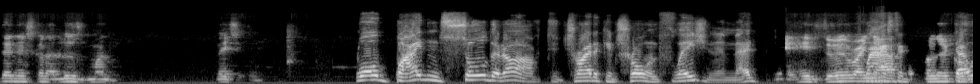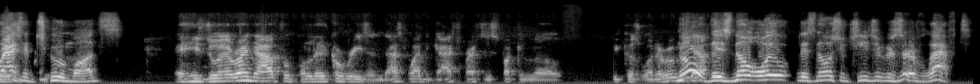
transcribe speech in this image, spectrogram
then it's gonna lose money, basically. Well, Biden sold it off to try to control inflation, and that And he's doing it right lasted now. For political that lasted reasons. two months. And he's doing it right now for political reason. That's why the gas price is fucking low. Because whatever we No, got, there's no oil. There's no strategic reserve left.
